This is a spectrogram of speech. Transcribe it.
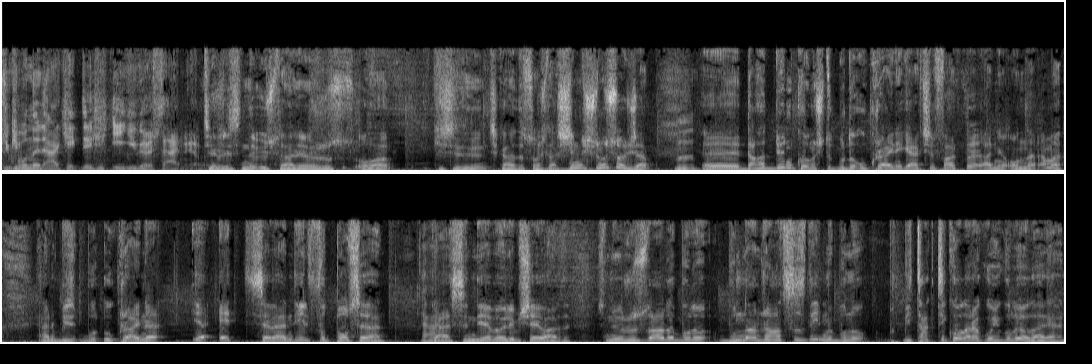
Çünkü bunların erkekleri hiç ilgi göstermiyor. Çevresinde 3 tane Rus olan kişinin çıkardığı sonuçlar. Şimdi şunu soracağım. Ee, daha dün konuştuk burada Ukrayna. Gerçi farklı hani onlar ama yani biz bu Ukrayna ya et seven değil futbol seven Ha. gelsin diye böyle bir şey vardı. Şimdi Ruslar da bunu bundan rahatsız değil mi? Bunu bir taktik olarak uyguluyorlar yani.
